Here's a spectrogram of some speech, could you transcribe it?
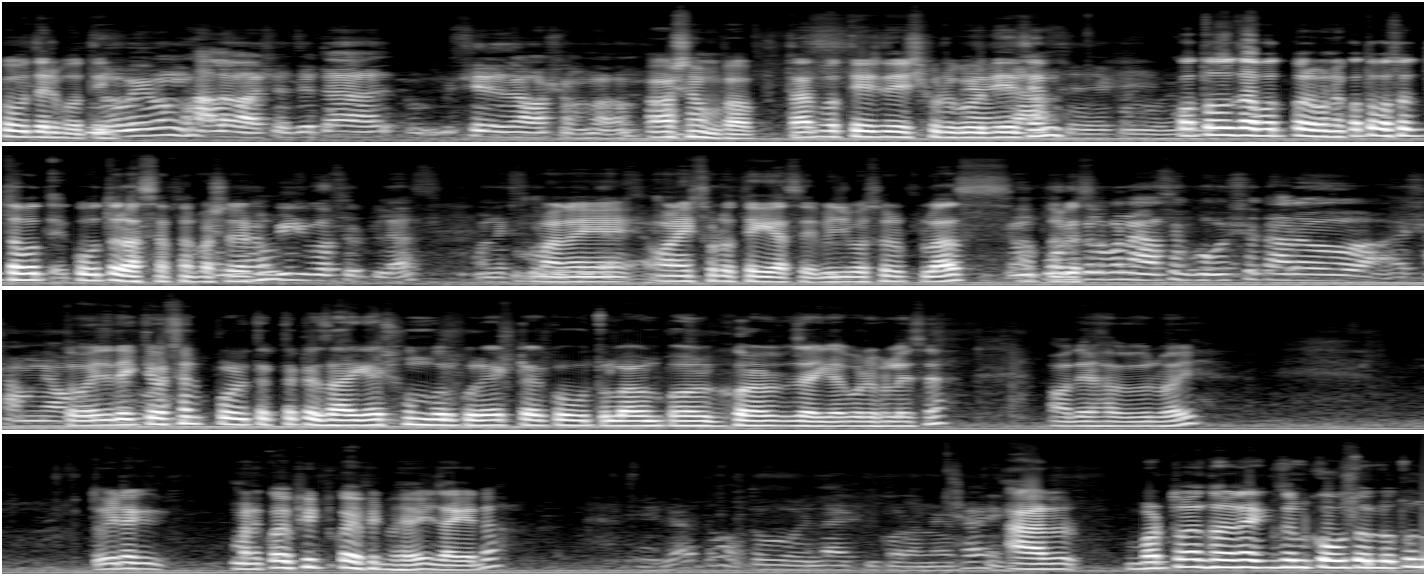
কবুতরের প্রতি। লোভ এবং ভালোবাসা যেটা ছেড়ে যাওয়া অসম্ভব। অসম্ভব। তারপর থেকে শুরু করে দিয়েছেন। এখন কত যাবত পর মানে কত বছর যাবত কবুতর আছে আপনার পাশে এখন? বিশ বছর প্লাস অনেক মানে অনেক ছোট থেকে আছে বিশ বছর প্লাস পরিকল্পনা আছে ভবিষ্যতে আরও সামনে তো এই যে দেখতে পাচ্ছেন পরিত্যক্ত একটা জায়গায় সুন্দর করে একটা কবুতর লালন পালন করার জায়গা করে ফেলেছে আমাদের হাবিবুর ভাই। তো এটা মানে কয় ফিট কয় ফিট ভাই জায়গাটা? এটা তো অত লাইক করা নাই ভাই। আর বর্তমানে ধরেন একজন কবুতর নতুন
